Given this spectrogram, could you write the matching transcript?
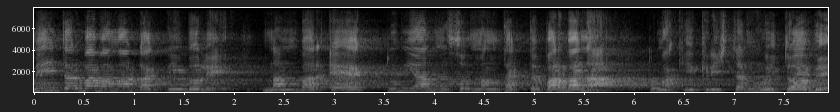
মেয়েটার বাবা মা ডাক দিয়ে বলে, নাম্বার এক, তুমি আর মুসলমান থাকতে পারবা না, তোমাকে খ্রিস্টান হইতে হবে।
